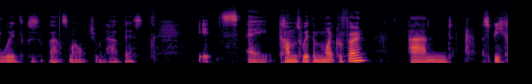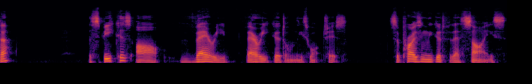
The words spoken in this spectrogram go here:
with because without smartwatch you wouldn't have this. It's a comes with a microphone and a speaker. The speakers are very very good on these watches, surprisingly good for their size,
